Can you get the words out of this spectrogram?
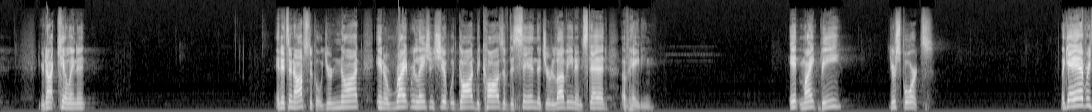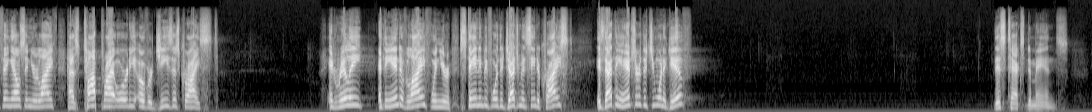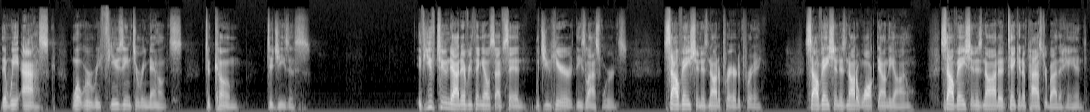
you're not killing it. And it's an obstacle. You're not in a right relationship with God because of the sin that you're loving instead of hating. It might be your sports. Like everything else in your life has top priority over Jesus Christ. And really, at the end of life, when you're standing before the judgment seat of Christ, is that the answer that you want to give? This text demands that we ask what we're refusing to renounce to come to Jesus. If you've tuned out everything else I've said, would you hear these last words? Salvation is not a prayer to pray. Salvation is not a walk down the aisle. Salvation is not a taking a pastor by the hand.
